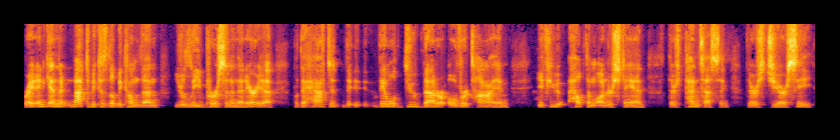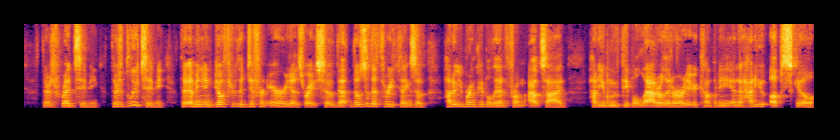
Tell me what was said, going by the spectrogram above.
right? And again, not because they'll become then your lead person in that area, but they have to. They, they will do better over time if you help them understand. There's pen testing, there's GRC, there's red teaming, there's blue teaming. I mean, and go through the different areas, right? So that those are the three things of how do you bring people in from outside how do you move people laterally that are already at your company? And then how do you upskill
